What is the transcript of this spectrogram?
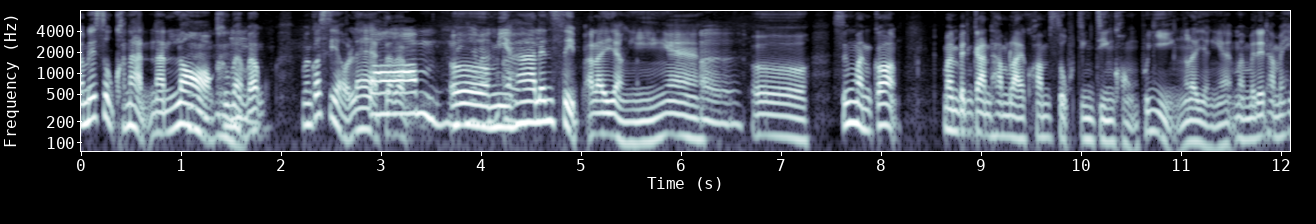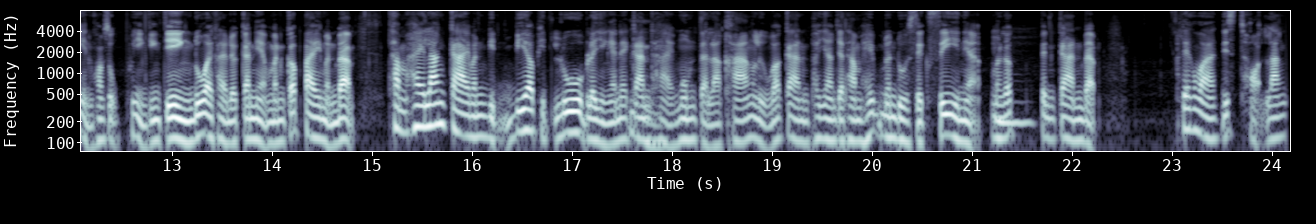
มันไม่ได้สุขขนาดนั้นหรอกอืมคือแบบแบบมันก็เสียวแหละปลแต่แบบอมเอออะไรมีเงี้ยห้าเล่นสิบอะไรอย่างนี้ไงเออเออซึ่งมันก็มันเป็นการทำลายความสุขจริง ๆ ของผู้หญิงอะไรอย่างเงี้ย มันไม่ได้ทำให้เห็นความสุขผู้หญิงจริง ๆ ด้วยขณะเดียวกันเนี่ยมันก็ไปเหมือนแบบทำให้ร่างกายมันบิดเบี้ยวผิดรูปอะไรอย่างเงี้ยในการถ่ายมุมแต่ละครั้ง หรือว่าการพยายามจะทำให้มันดูเซ็กซี่เนี่ย มันก็อืมเป็นการแบบ เรียกว่า distort ร่าง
